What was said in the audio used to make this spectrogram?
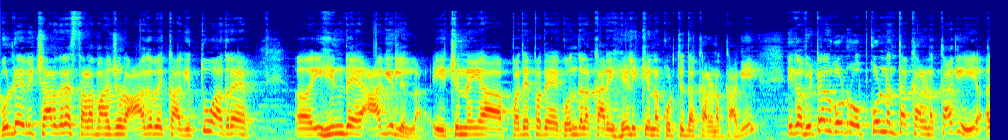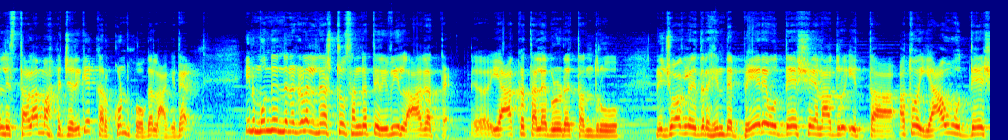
ಬುರುಡೆ ವಿಚಾರದಲ್ಲೇ ಸ್ಥಳ ಮಹಜರು ಆಗಬೇಕಾಗಿತ್ತು, ಆದರೆ ಈ ಹಿಂದೆ ಆಗಿರಲಿಲ್ಲ. ಈ ಚಿನ್ನಯ್ಯ ಪದೇ ಪದೇ ಗೊಂದಲಕಾರಿ ಹೇಳಿಕೆಯನ್ನು ಕೊಡ್ತಿದ್ದ ಕಾರಣಕ್ಕಾಗಿ. ಈಗ ವಿಠಲ್ಗೌಡರು ಒಪ್ಕೊಂಡಂಥ ಕಾರಣಕ್ಕಾಗಿ ಅಲ್ಲಿ ಸ್ಥಳ ಮಹಜರಿಗೆ ಕರ್ಕೊಂಡು ಹೋಗಲಾಗಿದೆ. ಇನ್ನು ಮುಂದಿನ ದಿನಗಳಲ್ಲಿ ಇನ್ನಷ್ಟು ಸಂಗತಿ ರಿವೀಲ್ ಆಗುತ್ತೆ. ಯಾಕೆ ತಲೆಬುರುಡೆ ತಂದರು? ನಿಜವಾಗ್ಲೂ ಇದರ ಹಿಂದೆ ಬೇರೆ ಉದ್ದೇಶ ಏನಾದರೂ ಇತ್ತಾ? ಅಥವಾ ಯಾವ ಉದ್ದೇಶ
